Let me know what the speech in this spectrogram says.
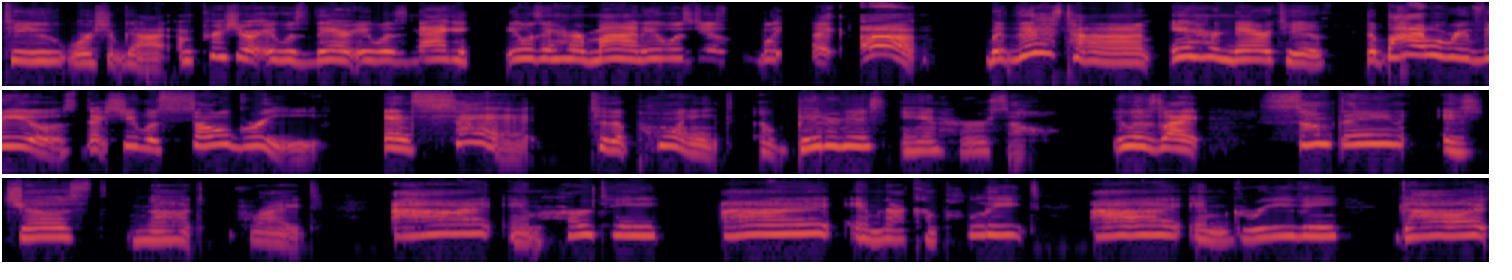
to worship God. I'm pretty sure it was there. It was nagging. It was in her mind. It was just like, uh. But this time in her narrative, the Bible reveals that she was so grieved and sad to the point of bitterness in her soul. It was like something is just not right. I am hurting. I am not complete. I am grieving. God,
